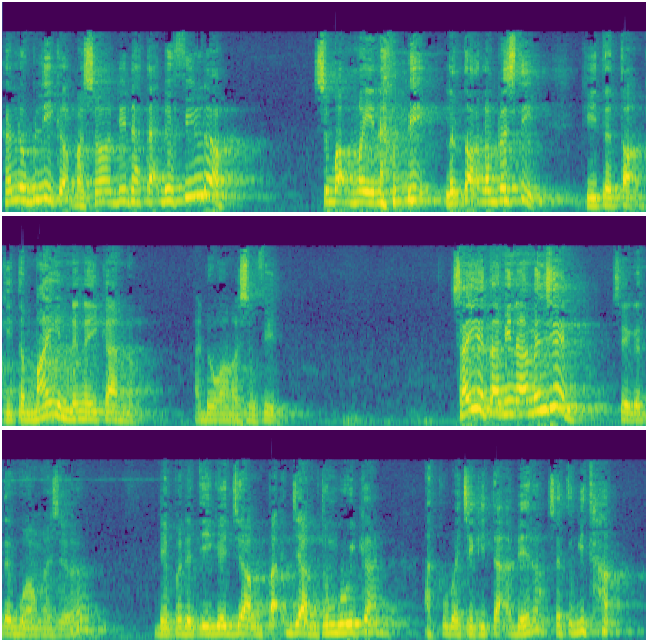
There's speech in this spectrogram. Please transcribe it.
Kalau beli kat pasar, dia dah tak ada feel dah. Sebab main ambil, letak dalam plastik. Kita tak, kita main dengan ikan tu. Ada orang rasa feel. Saya tak minat menjen. Saya kata buang masa. Daripada 3 jam, 4 jam tunggu ikan. Aku baca kitab Abirah, satu kitab.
